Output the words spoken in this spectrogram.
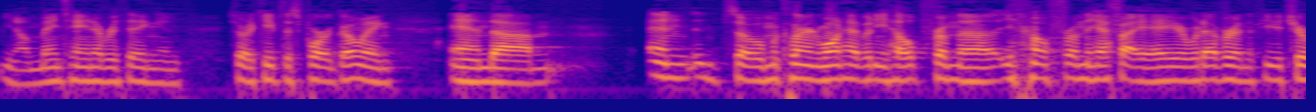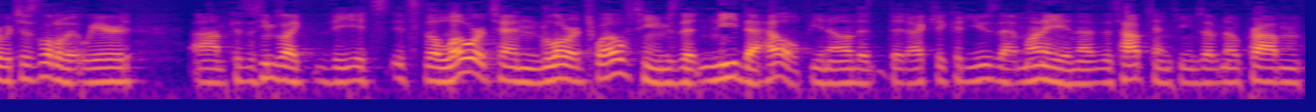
you know maintain everything and sort of keep the sport going. And um, and so McLaren won't have any help from the you know from the FIA or whatever in the future, which is a little bit weird because it seems like the it's it's the lower ten, the lower twelve teams that need the help, you know, that, that actually could use that money, and the, the top ten teams have no problem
